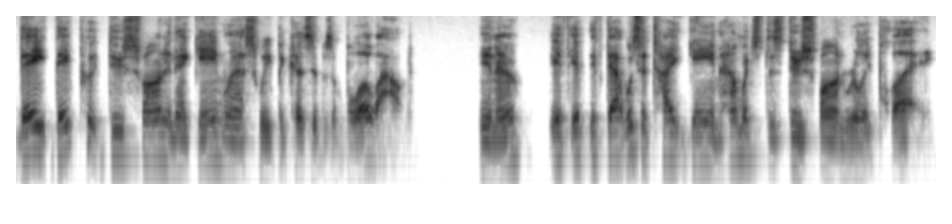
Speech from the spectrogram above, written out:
they they put Deuce Vaughn in that game last week because it was a blowout. You know, if if if that was a tight game, how much does Deuce Vaughn really play?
